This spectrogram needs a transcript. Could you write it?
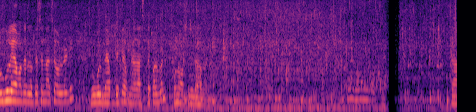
গুগলে আমাদের লোকেশন আছে অলরেডি গুগল ম্যাপ দেখে আপনারা আসতে পারবেন, কোনো অসুবিধা হবে না। তা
